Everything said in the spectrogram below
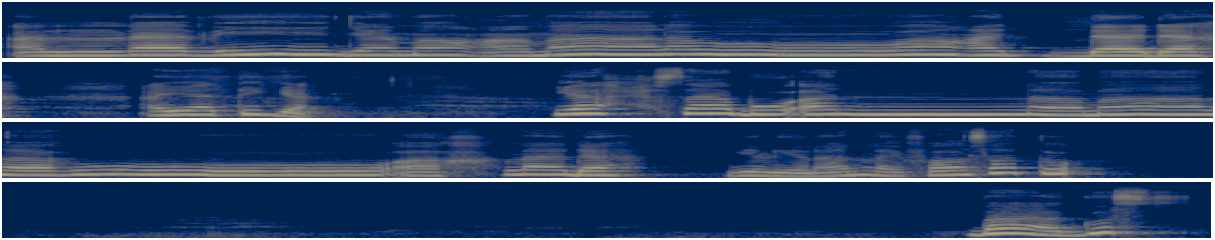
Alladzi jama'a malahu wa'addadah. Ayat 3. Yahsabu anna malahu akhladah. Giliran level 1. Bagus.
